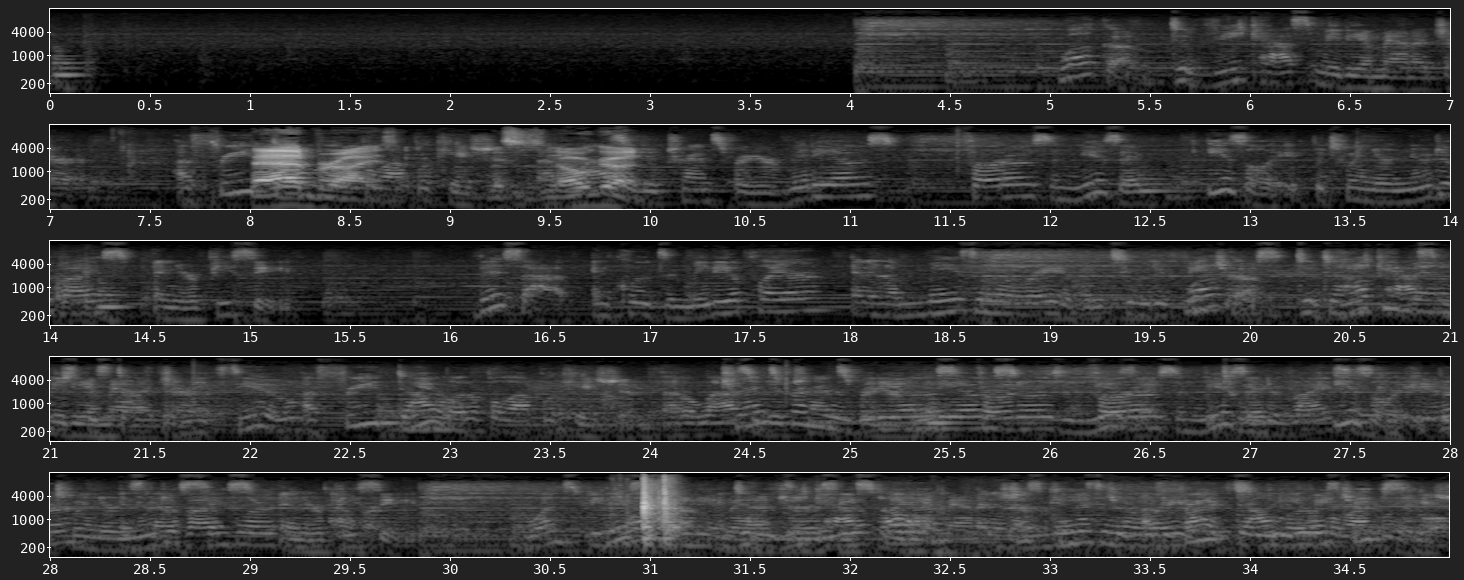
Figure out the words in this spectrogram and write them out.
Welcome to VCast Media Manager, a free Bad Verizon. application this is that no allows good. you to transfer your videos, photos, and music easily between your new device and your PC. This app includes a media player and an amazing array of intuitive features Welcome to, help you manage Media Manager. That makes you a free downloadable application that allows transfer you to transfer your videos, your videos photos, and photos, music and between music device easily computer between your new device and your. PC. Once This VCast app Media Manager a media installed, player and and just connects your device to the application.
